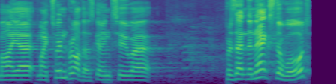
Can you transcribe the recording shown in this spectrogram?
my, uh, my twin brother is going to uh, present the next award,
